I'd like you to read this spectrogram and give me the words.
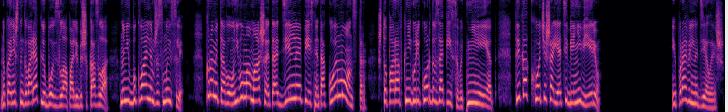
Ну, конечно, говорят, любовь зла, полюбишь и козла, но не в буквальном же смысле. Кроме того, у него мамаша — это отдельная песня, такой монстр, что пора в книгу рекордов записывать. Нет, ты как хочешь, а я тебе не верю. И правильно делаешь.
